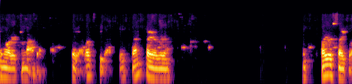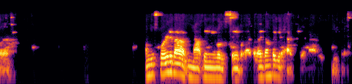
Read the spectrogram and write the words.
in order to not get that. So yeah, let's do that. So then play over. Play recycler. I'm just worried about not being able to save that, but I don't think it actually matters.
